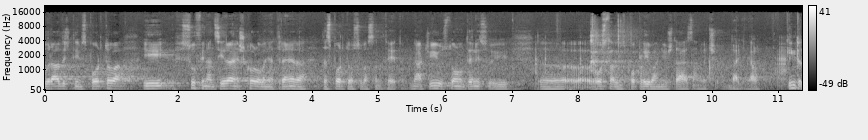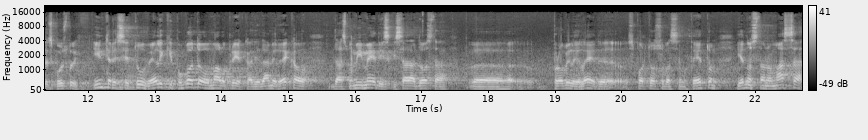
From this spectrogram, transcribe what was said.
u različitim sportova i sufinanciranje školovanja trenera za sport osoba s invaliditetom. Znači i u stolnom tenisu i e, ostalim poplivanju i šta ja znam već dalje. Jel? Interes postoji? Interes je tu veliki, pogotovo malo prije kad je Damir rekao da smo mi medijski sada dosta e, probili led e, sport osoba s invaliditetom, jednostavno masa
